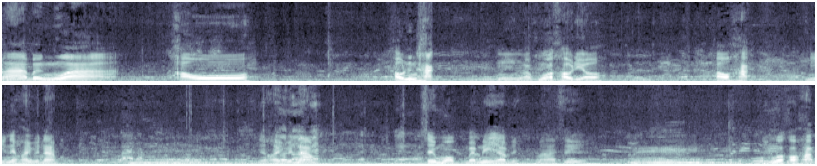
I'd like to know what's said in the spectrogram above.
มาเบิ่งงัวเขา เขาหนึ่งหักนี่ครับงัวเขาเดียว เขาหักนี่ในหอยเวียดนามในหอยเวียดนามใส่หมวกแบบนี้ครับนี่มาซื้อนี่งัวเขาหัก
